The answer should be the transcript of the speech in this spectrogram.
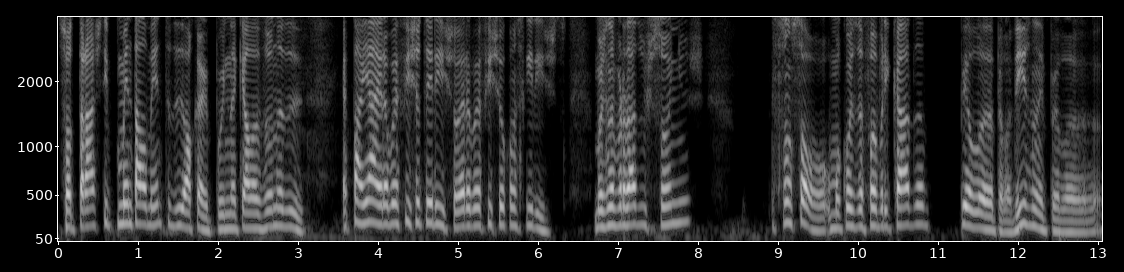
Só traz tipo mentalmente de ok, põe naquela zona de epá, já, era bem fixe eu ter isto, ou era bem fixe eu conseguir isto. Mas na verdade os sonhos são só uma coisa fabricada pela, pela Disney, pela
